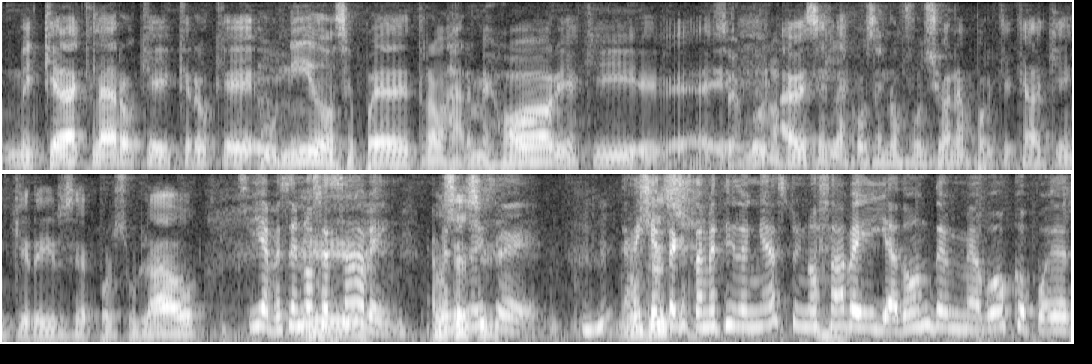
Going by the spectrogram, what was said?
Me queda claro que creo que unidos se puede trabajar mejor y aquí eh, Seguro. a veces las cosas no funcionan porque cada quien quiere irse por su lado. Sí, a veces no Eh, se saben. A no veces sé uno si- dice, no hay sé gente si- que está metida en esto y no sabe y a dónde me aboco, puede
